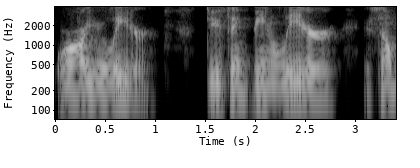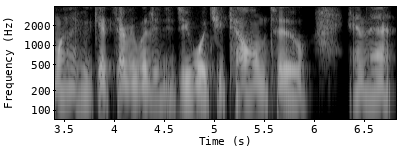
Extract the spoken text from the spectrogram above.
or are you a leader? Do you think being a leader is someone who gets everybody to do what you tell them to, and that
